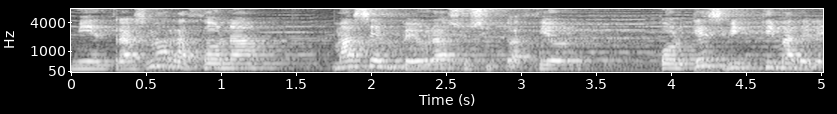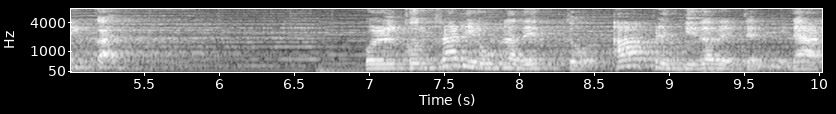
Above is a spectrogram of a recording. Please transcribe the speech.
Mientras más razona, más empeora su situación porque es víctima del engaño. Por el contrario, un adepto ha aprendido a determinar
